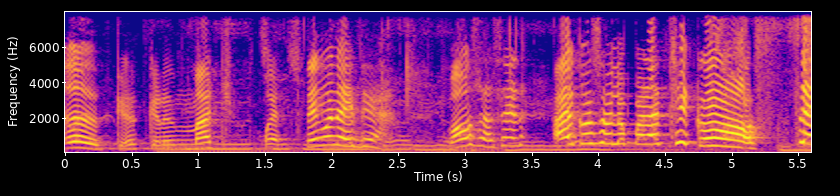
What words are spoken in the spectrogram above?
Eh, que eres macho. Bueno, tengo una idea. Vamos a hacer algo solo para chicos. Sí.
